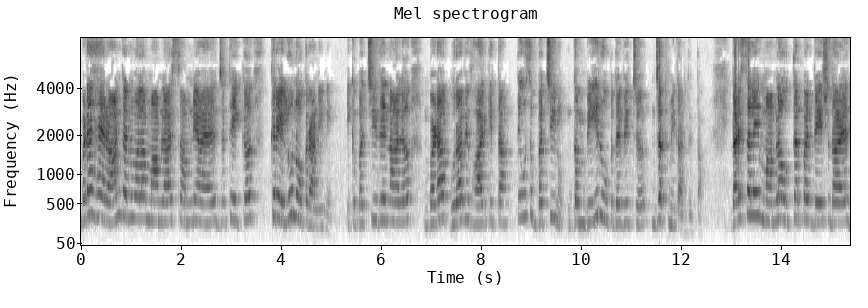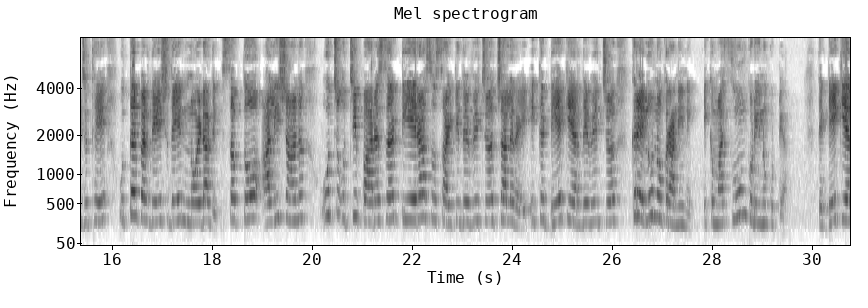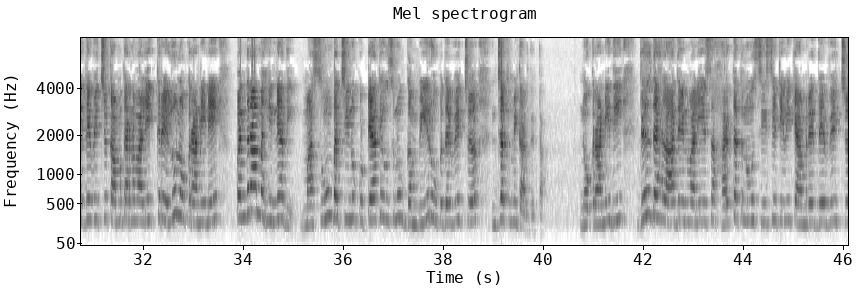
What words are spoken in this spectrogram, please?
ਬੜਾ ਹੈਰਾਨ ਕਰਨ ਵਾਲਾ ਮਾਮਲਾ ਸਾਹਮਣੇ ਆਇਆ ਹੈ, ਜਿੱਥੇ ਇੱਕ ਘਰੇਲੂ ਨੌਕਰਾਨੀ ਨੇ ਇੱਕ ਬੱਚੀ ਦੇ ਨਾਲ ਬੜਾ ਬੁਰਾ ਵਿਵਹਾਰ ਕੀਤਾ ਤੇ ਉਸ ਬੱਚੀ ਨੂੰ ਗੰਭੀਰ ਰੂਪ ਦੇ ਵਿੱਚ ਜ਼ਖਮੀ ਕਰ ਦਿੱਤਾ। ਦਰਅਸਲ ਇਹ ਮਾਮਲਾ ਉੱਤਰ ਪ੍ਰਦੇਸ਼ ਦਾ ਹੈ, ਜਿੱਥੇ ਉੱਤਰ ਪ੍ਰਦੇਸ਼ ਦੇ ਨੋਇਡਾ ਦੇ ਸਭ ਤੋਂ ਆਲੀਸ਼ਾਨ ਉੱਚ ਉੱਚੀ ਪਾਰਸ ਟੀਏਰਾ ਸੁਸਾਇਟੀ ਦੇ ਵਿੱਚ ਚੱਲ ਰਹੇ ਇੱਕ ਡੇ ਕੇਅਰ ਦੇ ਵਿੱਚ ਘਰੇਲੂ ਨੌਕਰਾਨੀ ਨੇ ਇੱਕ ਮਾਸੂਮ ਕੁੜੀ ਨੂੰ ਕੁੱਟਿਆ। ਤੇ ਡੇ ਕੇਅਰ ਦੇ ਵਿੱਚ ਕੰਮ ਕਰਨ ਵਾਲੀ ਘਰੇਲੂ ਨੌਕਰਾਨੀ ਨੇ 15 ਮਹੀਨਿਆਂ ਦੀ ਮਾਸੂਮ ਬੱਚੀ ਨੂੰ ਕੁੱਟਿਆ ਤੇ ਉਸ ਨੂੰ ਗੰਭੀਰ ਰੂਪ ਦੇ ਵਿੱਚ ਜ਼ਖਮੀ ਕਰ ਦਿੱਤਾ। ਨੌਕਰਾਨੀ ਦੀ ਦਿਲ ਦਹਿਲਾ ਦੇਣ ਵਾਲੀ ਇਸ ਹਰਕਤ ਨੂੰ ਸੀਸੀਟੀਵੀ ਕੈਮਰੇ ਦੇ ਵਿੱਚ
